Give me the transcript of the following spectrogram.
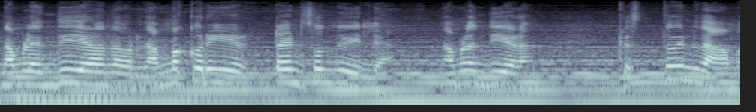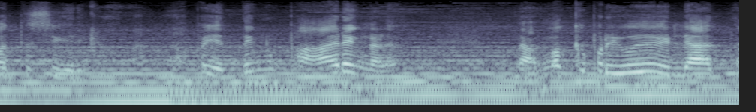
നമ്മൾ എന്ത് ചെയ്യണം എന്ന് പറഞ്ഞാൽ നമുക്കൊരു റിട്ടേൺസ് ഒന്നുമില്ല നമ്മൾ എന്ത് ചെയ്യണം? ക്രിസ്തുവിന്റെ നാമത്തെ സ്വീകരിക്കണം. അപ്പം എന്തെങ്കിലും ഭാരങ്ങൾ നമുക്ക് പ്രയോജനമില്ലാത്ത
